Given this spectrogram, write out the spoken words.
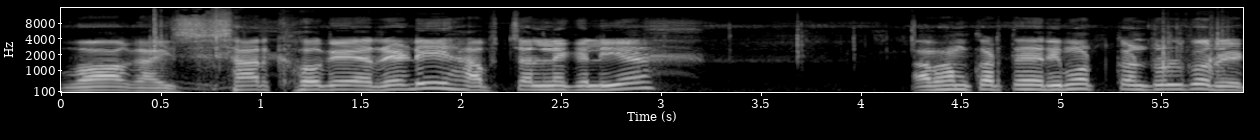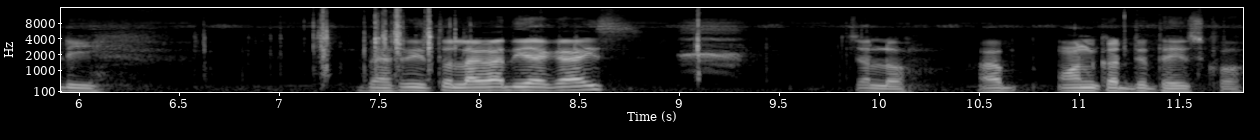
वाह गाइस शार्क हो गया रेडी अब चलने के लिए। अब हम करते हैं रिमोट कंट्रोल को रेडी बैटरी तो लगा दिया गाइस चलो अब ऑन कर देते हैं इसको।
